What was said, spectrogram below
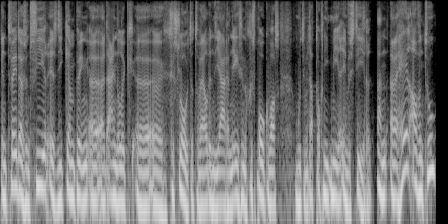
in 2004 is die camping uh, uiteindelijk uh, gesloten. Terwijl in de jaren 90 nog gesproken was... moeten we daar toch niet meer investeren. En heel af en toe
